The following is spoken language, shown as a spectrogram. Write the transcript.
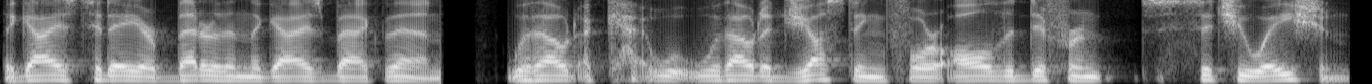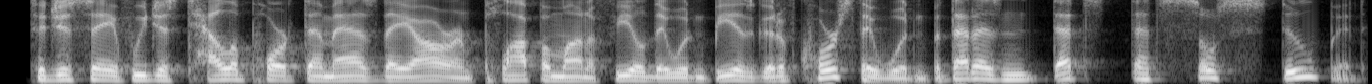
the guys today are better than the guys back then without a, without adjusting for all the different situations. To just say if we just teleport them as they are and plop them on a field, they wouldn't be as good. Of course they wouldn't, but that isn't that's that's so stupid.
